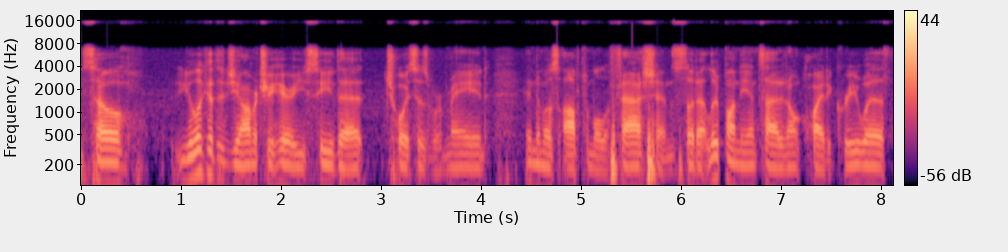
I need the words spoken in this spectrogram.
So you look at the geometry here, you see that choices were made in the most optimal of fashions. So that loop on the inside I don't quite agree with,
